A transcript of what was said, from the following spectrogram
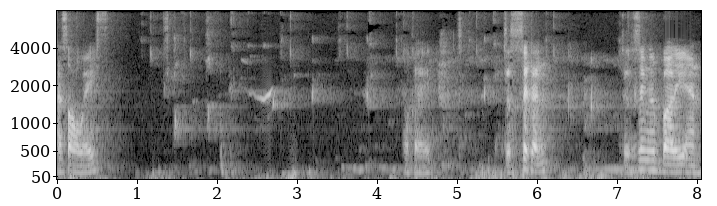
as always. Okay, the second, the second buddy, and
